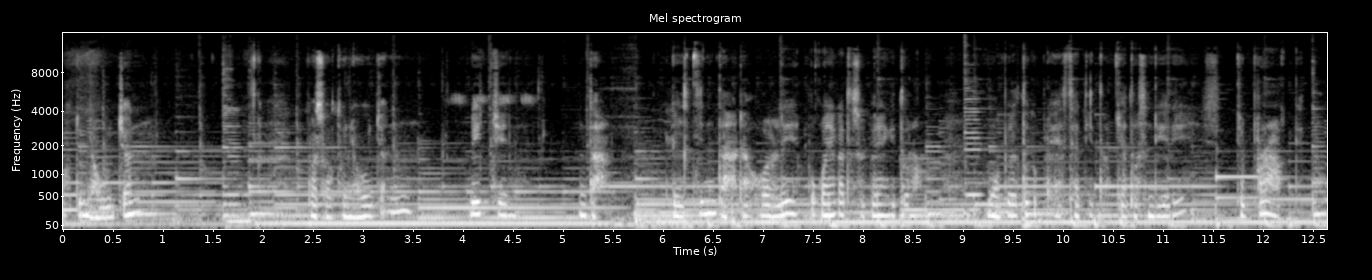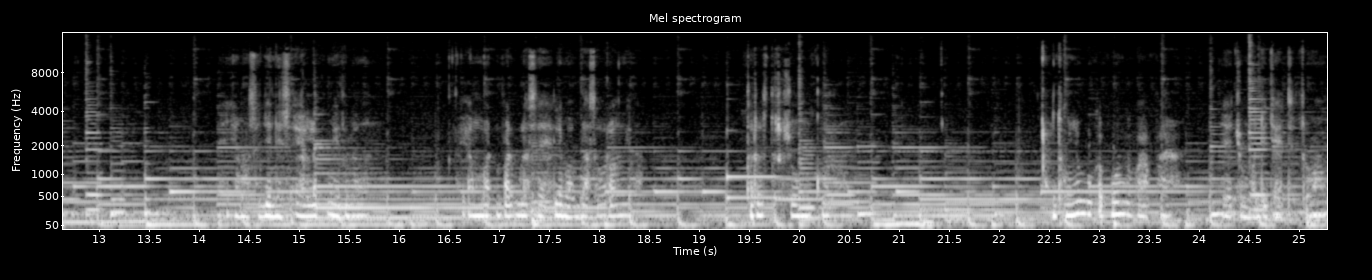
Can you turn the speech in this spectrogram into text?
Waktunya hujan. Pas waktunya hujan licin. Entah licin entah ada oli. Pokoknya kata supirnya gitu lah. Mobil tuh kepleset itu jatuh sendiri jebrak gitu. Yang sejenis elep gitu kan. Yang 14 ya 15 orang gitu terus tersungkur. Untungnya buka gue gak apa-apa. Ya cuma dijahit doang.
